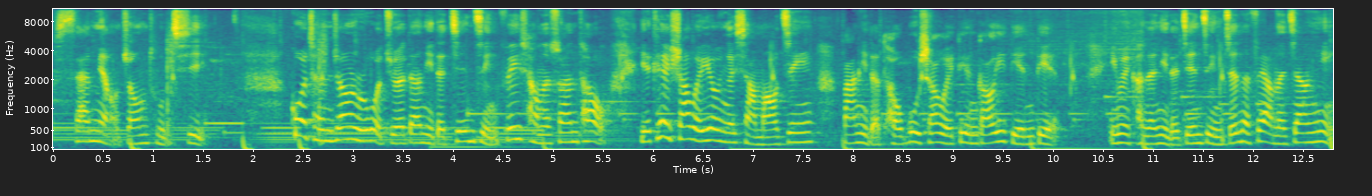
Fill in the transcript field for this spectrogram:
三秒钟吐气。过程中，如果觉得你的肩颈非常的酸痛，也可以稍微用一个小毛巾把你的头部稍微垫高一点点。因为可能你的肩颈真的非常的僵硬，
